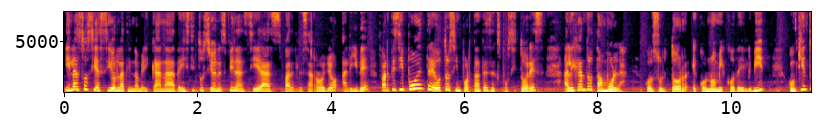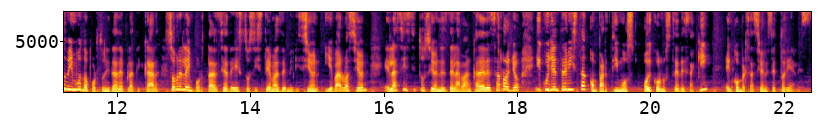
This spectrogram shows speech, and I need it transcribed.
y la Asociación Latinoamericana de Instituciones Financieras para el Desarrollo, ALIDE, participó entre otros importantes expositores Alejandro Tamola, consultor económico del BID, con quien tuvimos la oportunidad de platicar sobre la importancia de estos sistemas de medición y evaluación en las instituciones de la banca de desarrollo y cuya entrevista compartimos hoy con ustedes aquí en Conversaciones Sectoriales.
